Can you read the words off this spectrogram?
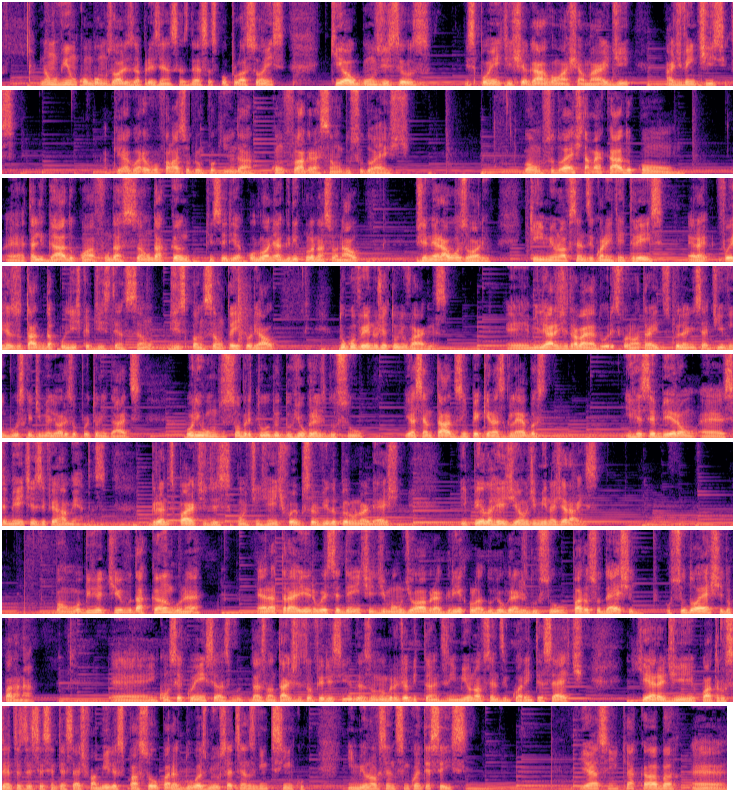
não viam com bons olhos a presença dessas populações que alguns de seus expoentes chegavam a chamar de adventícias. Aqui agora eu vou falar sobre um pouquinho da conflagração do Sudoeste. Bom, o Sudoeste está marcado com está é, tá ligado com a fundação da Cango, que seria a Colônia Agrícola Nacional General Osório, que em 1943 era, foi resultado da política de extensão de expansão territorial do governo Getúlio Vargas. É, milhares de trabalhadores foram atraídos pela iniciativa em busca de melhores oportunidades, oriundos sobretudo do Rio Grande do Sul e assentados em pequenas glebas e receberam é, sementes e ferramentas. Grandes partes desse contingente foi absorvida pelo Nordeste e pela região de Minas Gerais. Bom, o objetivo da Cango, né, era atrair o excedente de mão de obra agrícola do Rio Grande do Sul para o sudeste o sudoeste do Paraná. É, em consequência das vantagens oferecidas, o número de habitantes em 1947 que era de 467 famílias, passou para 2.725 em 1956. E é assim que acaba é,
